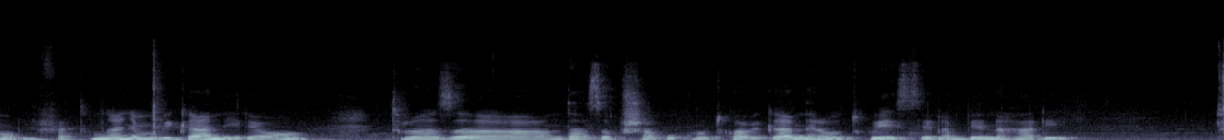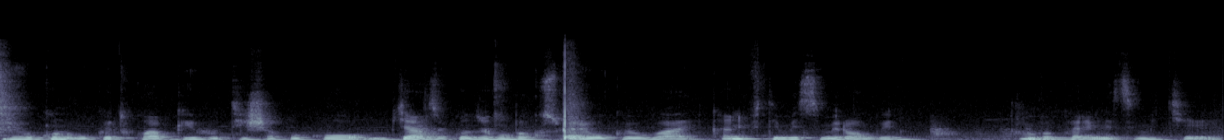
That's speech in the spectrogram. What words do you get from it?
mubifata umwanya mubiganireho. Turaza ndaza gushaka ukuntu twabiganiraho twese na bene ahari turebe ukuntu ubukwe twabwihutisha kuko byanze bikunze agomba gusubira ubukwe bubaye. Kandi ifite iminsi mirongo ine. Kumva ko ari iminsi mikeya.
